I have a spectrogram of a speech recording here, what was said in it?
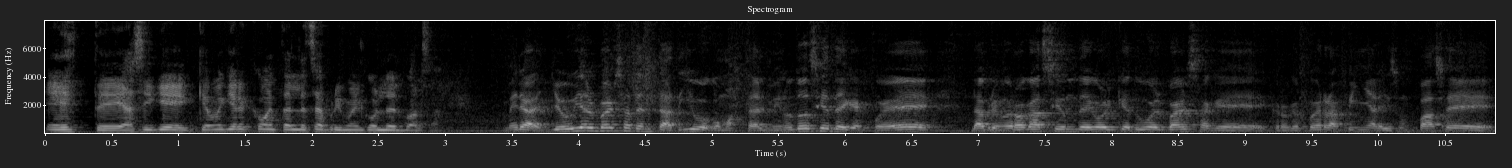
Este, así que, ¿qué me quieres comentar de ese primer gol del Barça? Mira, yo vi al Barça tentativo como hasta el minuto 7, que fue la primera ocasión de gol que tuvo el Barça, que creo que fue Rafinha, le hizo un pase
